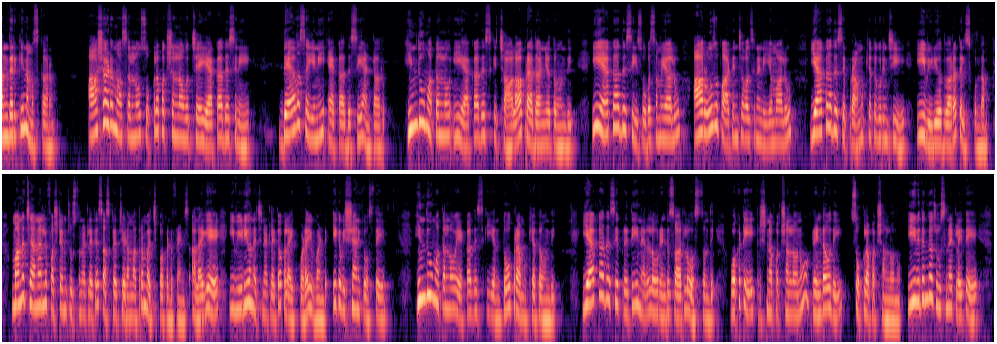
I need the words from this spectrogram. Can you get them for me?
అందరికీ నమస్కారం. ఆషాఢ మాసంలో శుక్లపక్షంలో వచ్చే ఏకాదశిని దేవశయని ఏకాదశి అంటారు. హిందూ మతంలో ఈ ఏకాదశికి చాలా ప్రాధాన్యత ఉంది. ఈ ఏకాదశి శుభ సమయాలు ఆ రోజు పాటించవలసిన నియమాలు ఏకాదశి ప్రాముఖ్యత గురించి ఈ వీడియో ద్వారా తెలుసుకుందాం. మన ఛానల్ని ఫస్ట్ టైం చూస్తున్నట్లయితే సబ్స్క్రైబ్ చేయడం మాత్రం మర్చిపోకండి ఫ్రెండ్స్. అలాగే ఈ వీడియో నచ్చినట్లయితే ఒక లైక్ కూడా ఇవ్వండి. ఇక విషయానికి వస్తే హిందూ మతంలో ఏకాదశికి ఎంతో ప్రాముఖ్యత ఉంది. ఏకాదశి ప్రతి నెలలో రెండుసార్లు వస్తుంది. ఒకటి కృష్ణపక్షంలోను రెండవది శుక్లపక్షంలోను. ఈ విధంగా చూసినట్లయితే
